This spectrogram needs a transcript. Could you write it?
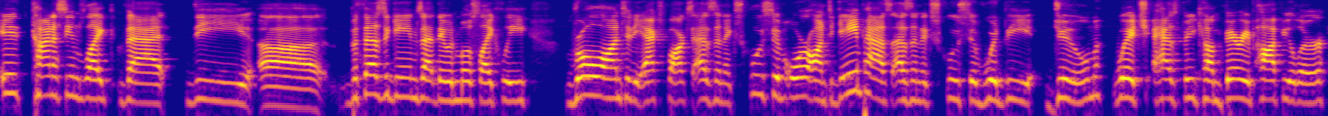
it kind of seems like that the uh, Bethesda games that they would most likely roll onto the Xbox as an exclusive or onto Game Pass as an exclusive would be Doom, which has become very popular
